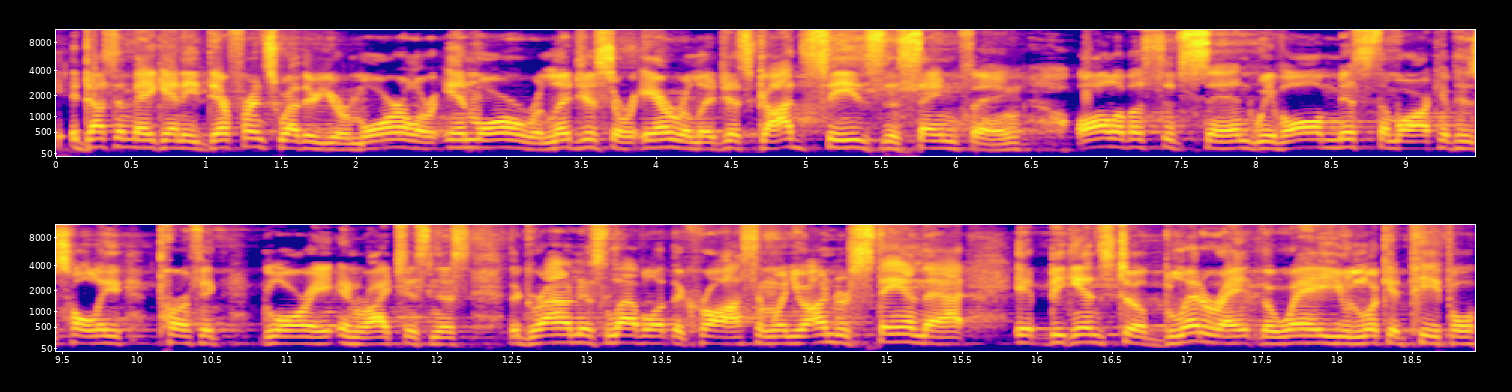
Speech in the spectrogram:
It doesn't make any difference whether you're moral or immoral, religious or irreligious. God sees the same thing. All of us have sinned. We've all missed the mark of His holy, perfect glory and righteousness. The ground is level at the cross. And when you understand that, it begins to obliterate the way you look at people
